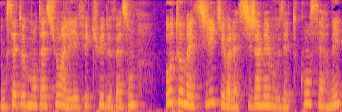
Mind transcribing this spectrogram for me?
Donc cette augmentation elle est effectuée de façon automatique et voilà si jamais vous êtes concerné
